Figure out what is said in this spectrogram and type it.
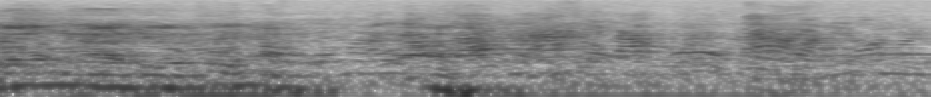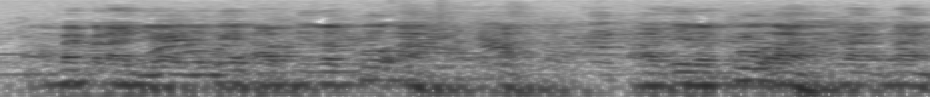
โยกน้ำชาทีละคู่อะอะไม่เป็นไรเดี๋ยวเดี๋ยวพี่เอาทีละคู่อะอะเอาทีละคู่อะนั่งนั่ง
